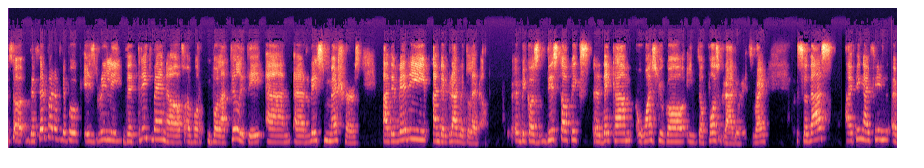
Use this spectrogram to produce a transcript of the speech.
so the third part of the book is really the treatment of, of volatility and uh, risk measures at the very undergraduate level because these topics uh, they come once you go into postgraduates right? So that's i think i feel uh,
